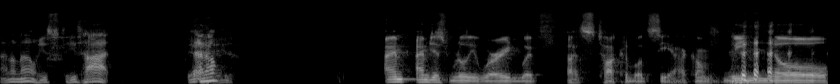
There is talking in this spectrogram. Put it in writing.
I don't know. He's he's hot. I know. I'm I'm just really worried with us talking about Siakam. We know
